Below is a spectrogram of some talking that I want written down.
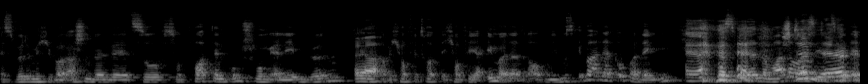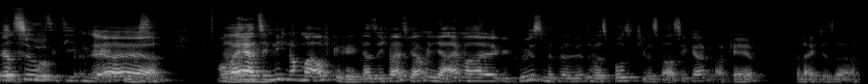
es würde mich überraschen, wenn wir jetzt so sofort den Umschwung erleben würden. Ja. Aber ich hoffe, ich hoffe ja immer darauf und ich muss immer an deinen Opa denken, ja. dass wir normalerweise Stimmt, jetzt mit etwas dazu. Positivem ja, ja, ja. Wobei ähm, er hat sich nicht nochmal aufgeregt. Also ich weiß, wir haben ihn ja einmal gegrüßt, mit, mit was Positives rausgegangen. Okay, Vielleicht ist er.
